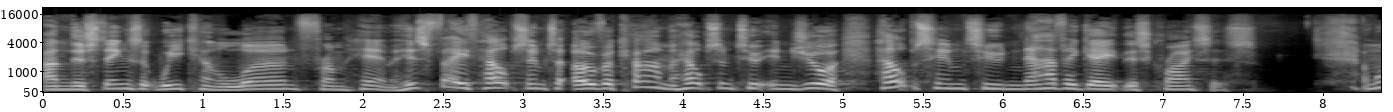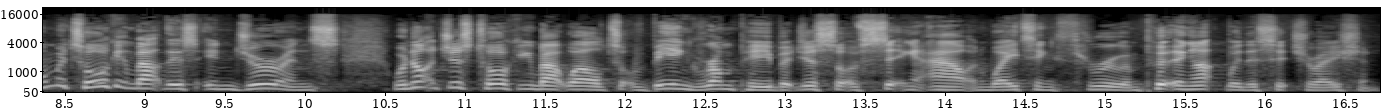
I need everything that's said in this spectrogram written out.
And there's things that we can learn from him. His faith helps him to overcome, helps him to endure, helps him to navigate this crisis. And when we're talking about this endurance, we're not just talking about, well, sort of being grumpy, but just sort of sitting it out and waiting through and putting up with the situation.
